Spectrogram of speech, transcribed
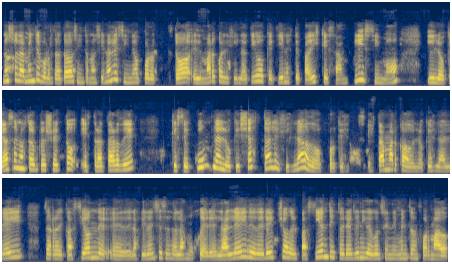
no solamente por los tratados internacionales, sino por todo el marco legislativo que tiene este país, que es amplísimo, y lo que hace nuestro proyecto es tratar de que se cumpla lo que ya está legislado, porque está marcado en lo que es la ley de erradicación de, eh, las violencias hacia las mujeres, la ley de derechos del paciente, historia clínica y consentimiento informado,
